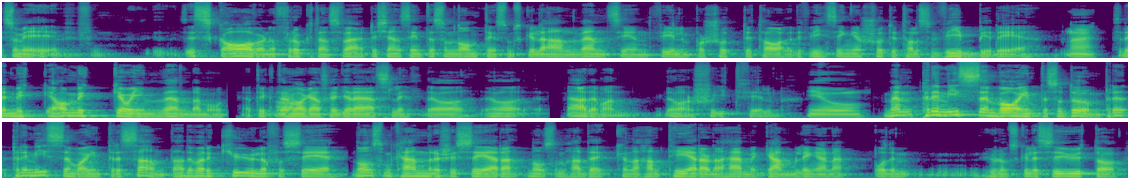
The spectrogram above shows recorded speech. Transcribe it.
Som är... Det skaver något fruktansvärt. Det känns inte som någonting som skulle använts i en film på 70-talet. Det finns ingen 70-tals-vibb i det. Nej. Så det är mycket, jag har mycket att invända mot. Jag tyckte den Ja. var ganska gräslig. Det var, det var, ja, det var, en, det var en skitfilm. Jo. Men premissen var inte så dum. Pre, premissen var intressant. Det hade varit kul att få se någon som kan regissera, någon som hade kunnat hantera det här med gamlingarna. Både hur de skulle se ut och,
